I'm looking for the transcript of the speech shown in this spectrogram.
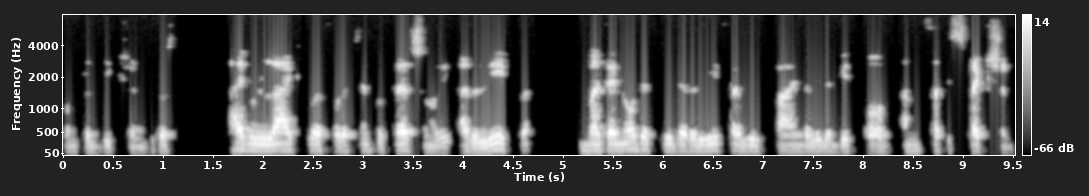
contradiction because I would like to have, for example, personally, a relief, but I know that with a relief, I will find a little bit of unsatisfaction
